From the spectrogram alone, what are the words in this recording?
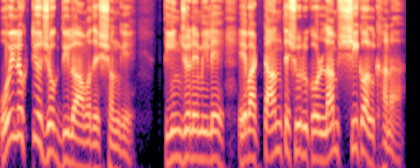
ওই লোকটিও যোগ দিল আমাদের সঙ্গে। তিনজনে মিলে এবার টানতে শুরু করলাম শিকলখানা।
